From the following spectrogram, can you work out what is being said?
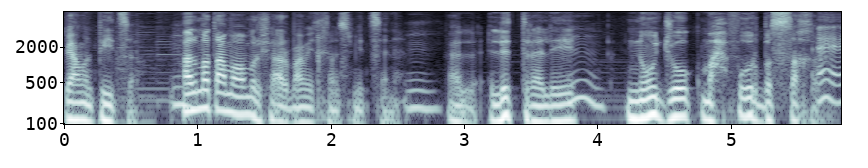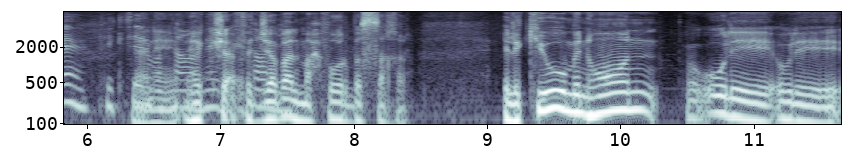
بيعمل بيتزا. هالمطعم عمره شي 400 500 سنة. literally إيه no joke محفور بالصخر. إيه في كثير يعني هيك شقفة جبل محفور بالصخر. الكيو من هون قولي قولي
